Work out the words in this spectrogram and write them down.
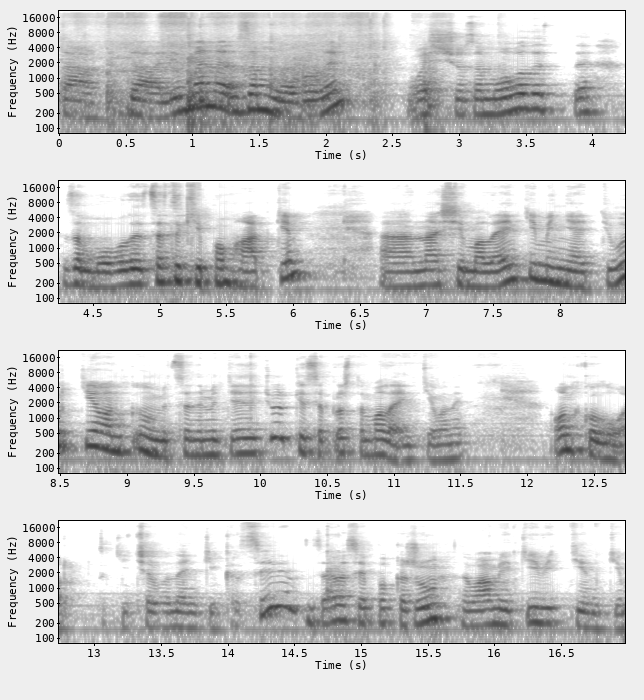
Так, далі в мене замовили. Ось що замовили. Замовили. Це такі помадки. Наші маленькі мініатюрки. Ну, це не мініатюрки, це просто маленькі вони. Онколор. Такі червоненькі, красиві. Зараз я покажу вам, які відтінки.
